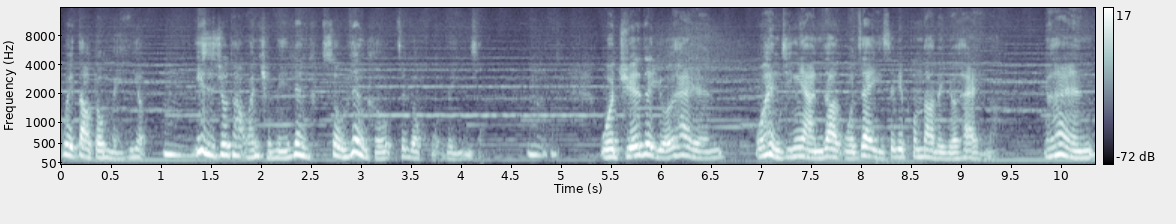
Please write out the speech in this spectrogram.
味道都没有，嗯意思就是他完全没任受任何这个火的影响。嗯我觉得犹太人，我很惊讶，你知道我在以色列碰到的犹太人啊，犹太人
